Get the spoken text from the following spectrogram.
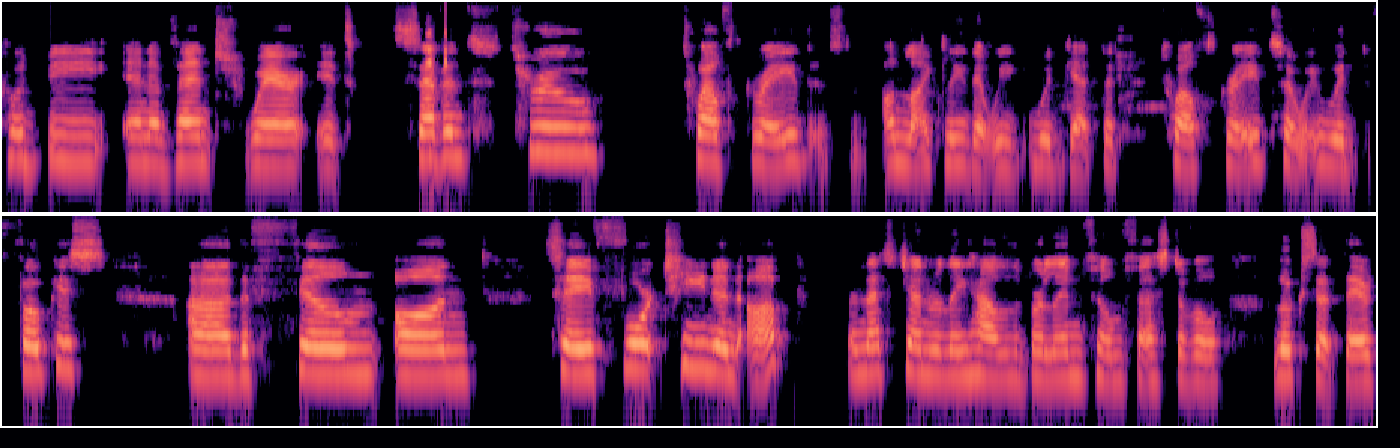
could be an event where it's seventh through 12th grade. It's unlikely that we would get the 12th grade. So we would focus uh, the film on, say, 14 and up. And that's generally how the Berlin Film Festival looks at their,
